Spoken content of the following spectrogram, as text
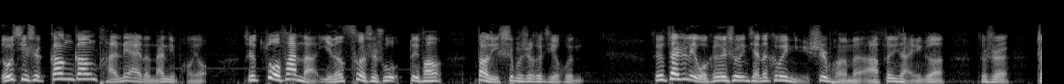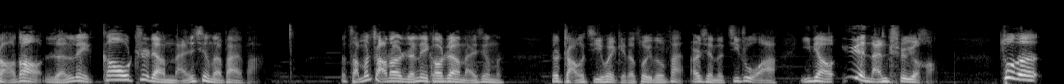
尤其是刚刚谈恋爱的男女朋友，其实做饭呢也能测试出对方到底适不适合结婚。所以在这里，我跟收音前的各位女士朋友们啊，分享一个就是找到人类高质量男性的办法。那怎么找到人类高质量男性呢？就找个机会给他做一顿饭，而且呢，记住啊，一定要越难吃越好，做的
